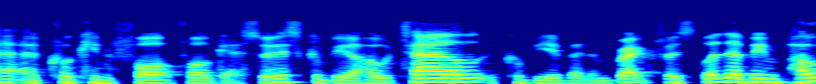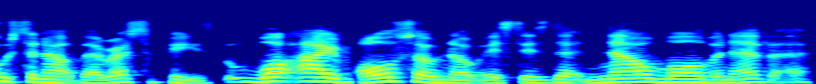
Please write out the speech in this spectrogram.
a cooking for for guests. So this could be a hotel, it could be a bed and breakfast, but they've been posting out their recipes. But what I've also noticed is that now more than ever,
